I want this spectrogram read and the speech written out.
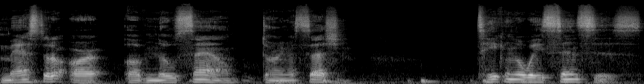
Master the art of no sound during a session. taking away senses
